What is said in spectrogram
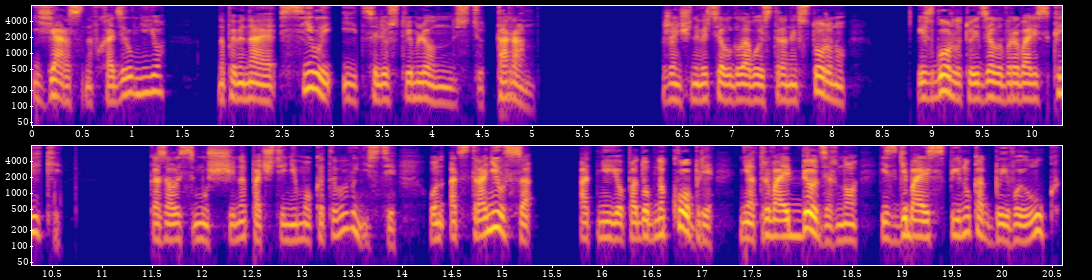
яростно входил в нее, напоминая силой и целеустремленностью таран. Женщина вертела головой из стороны в сторону, из горла то и дело вырывались крики. Казалось, мужчина почти не мог этого вынести. Он отстранился от нее, подобно кобре, не отрывая бедер, но изгибая спину, как боевой лук.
